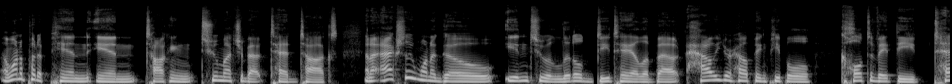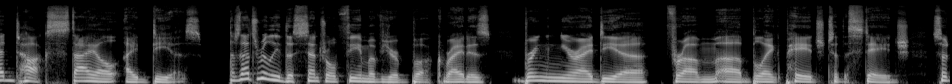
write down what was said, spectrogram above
I want to put a pin in talking too much about TED Talks. And I actually want to go into a little detail about how you're helping people cultivate the TED Talk style ideas. Because that's really the central theme of your book, right? Is bringing your idea from a blank page to the stage. So,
